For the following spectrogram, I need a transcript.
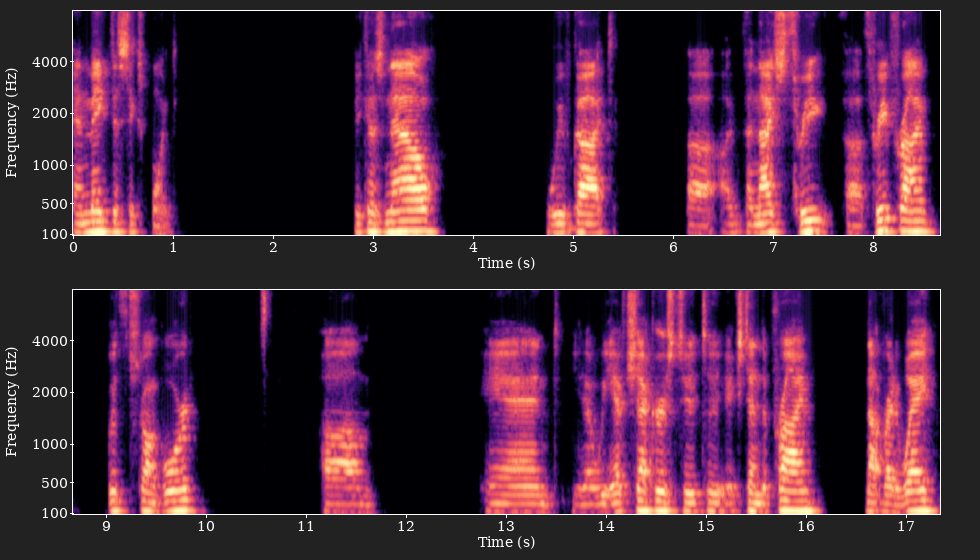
and make the six point. Because now we've got a, a nice three, uh, three prime with strong board. Um, and, you know, we have checkers to, to extend the prime, not right away,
